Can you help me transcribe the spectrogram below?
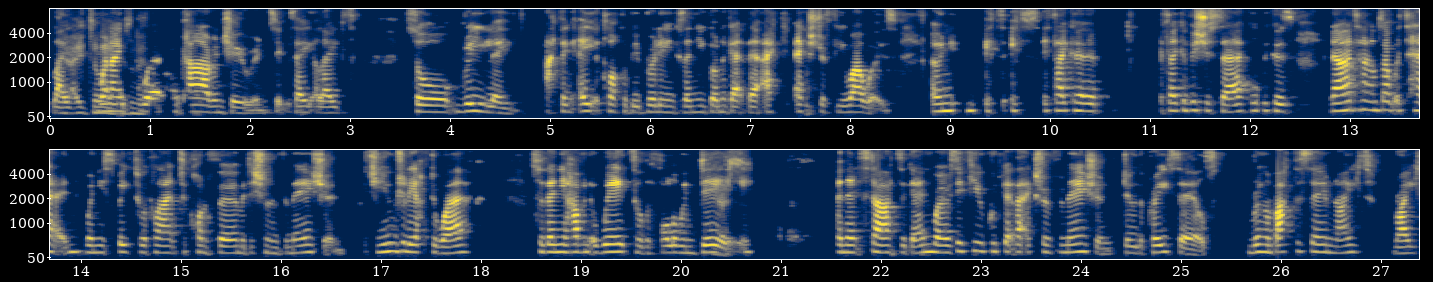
Like yeah, when eight, I worked in car insurance, it was eight or eight. So really, I think eight o'clock would be brilliant because then you're going to get the extra few hours. And it's it's it's like a it's like a vicious circle because nine times out of 10, when you speak to a client to confirm additional information, it's usually after work. So then you're having to wait till the following day yes. and then it starts again. Whereas if you could get that extra information, do the pre sales, bring them back the same night, right?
